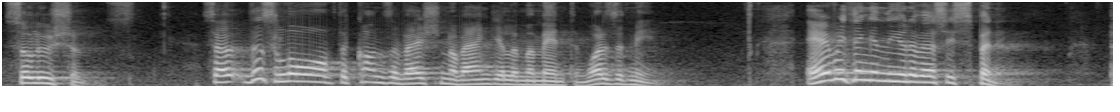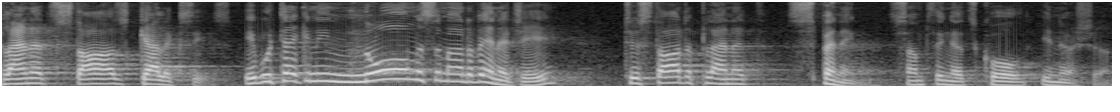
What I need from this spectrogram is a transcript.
solutions. So, this law of the conservation of angular momentum, what does it mean? Everything in the universe is spinning planets, stars, galaxies. It would take an enormous amount of energy to start a planet spinning, something that's called inertia.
